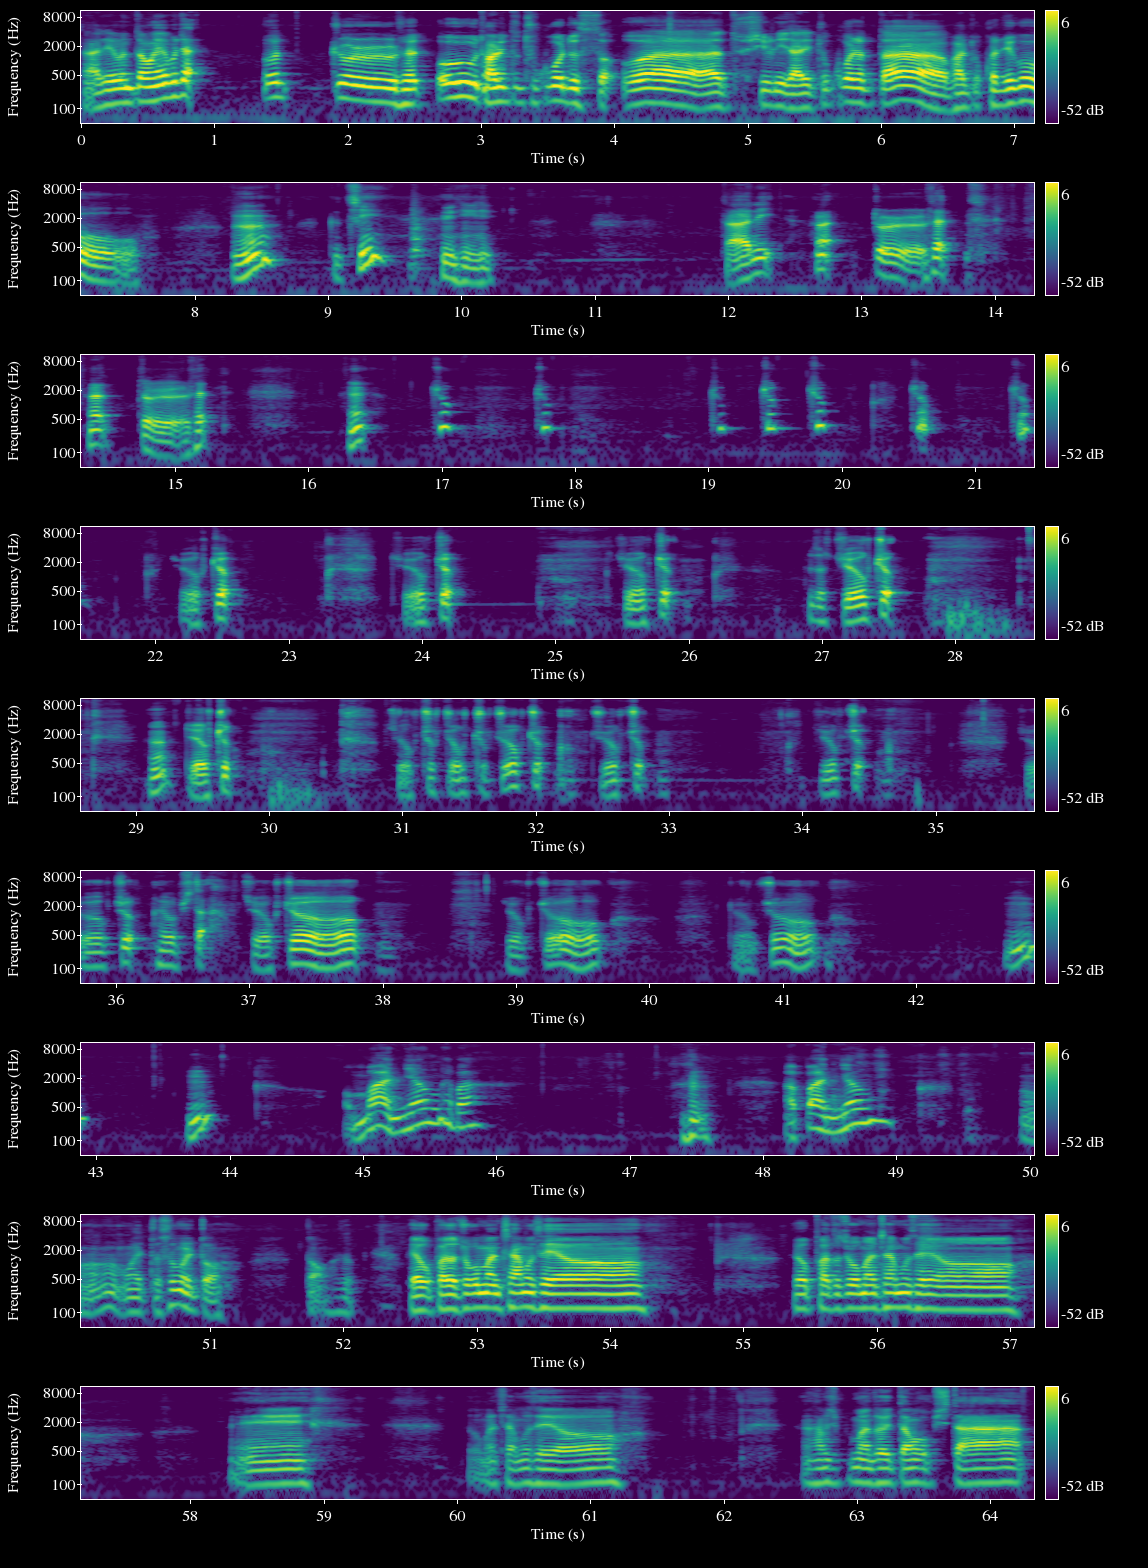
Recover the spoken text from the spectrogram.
다리 운동 해보자. 어쩔 셋. 어우 다리 또 두꺼워졌어. 우와 시윤이 다리 두꺼워졌다. 발 두꺼지고. 응? 그치? 다리 하나 둘 셋. 하나 둘 셋. 응? 쭉. 쭉. 쭉. 쭉. 쭉. 쭉. 쭉. 쭉쭉. 쭉쭉. 쭉쭉. 그래서 쭉쭉. 응? 쭉쭉. 쭉쭉쭉쭉쭉쭉. 쭉쭉. 쭉쭉. 쭉쭉 해봅시다. 쭉쭉. 쭉쭉. 쭉쭉. 응? 응? 엄마 안녕 해봐. 아빠 안녕. 어, 어머니 또 숨을 또, 또 배고파도 조금만 참으세요. 배고파도 조금만 참으세요 네 조금만 참으세요. 한 30분만 더 있다 먹읍시다.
